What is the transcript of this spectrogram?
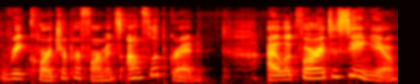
record your performance on Flipgrid. I look forward to seeing you.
